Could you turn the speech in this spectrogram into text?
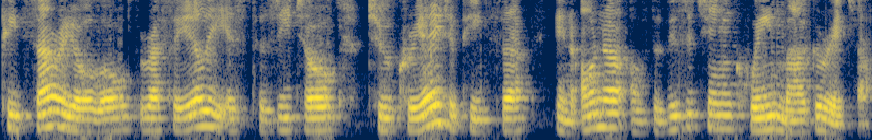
pizzaiolo Raffaele Esposito to create a pizza in honor of the visiting Queen Margherita.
